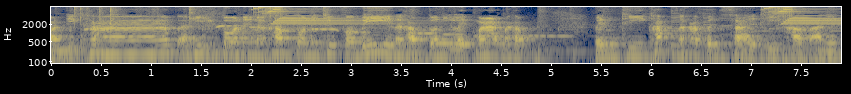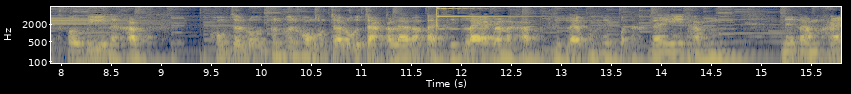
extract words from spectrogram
วัสดีครับ อันนี้อีกตัวหนึ่งนะครับ ตัวนี้ชื่อเฟอร์บี้นะครับ ตัวนี้เล็กมากนะครับ เป็นทีคัพนะครับ เป็นไซส์ทีคัพอันนี้เฟอร์บี้นะครับ คงจะรู้เพื่อนๆคงจะรู้จักกันแล้วตั้งแต่คลิปแรกแล้วนะครับ คลิปแรกผมได้ได้ทำแนะนำให้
